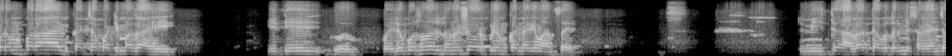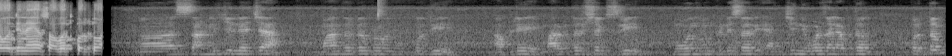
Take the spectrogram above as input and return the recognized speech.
परंपरा विकासच्या पाठीमाग आहे. की ते पहिल्यापासूनच धनुष्यावर प्रेम करणारी माणसं आहेत. तुम्ही इथे आलात त्याबद्दल मी सगळ्यांच्या वतीने स्वागत करतो. सांगली जिल्ह्याच्या महानगर आपले मार्गदर्शक श्री मोहन वनखडे सर यांची निवड झाल्याबद्दल प्रथम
